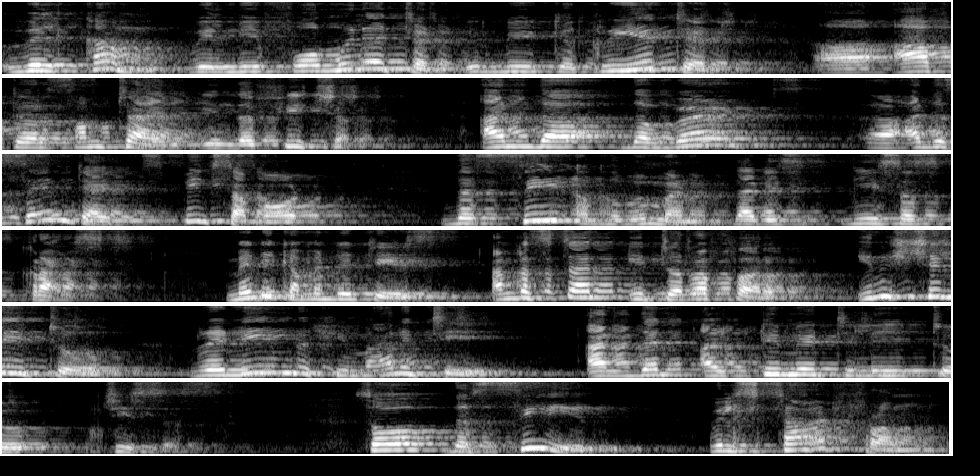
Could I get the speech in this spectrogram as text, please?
will come, will be formulated, will be created uh, after some time in the future. And the, the word uh, at the same time speaks about the seed of the woman, that is Jesus Christ. Many commentators understand it to refer initially to redeemed humanity and then ultimately to Jesus. So the seed will start from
